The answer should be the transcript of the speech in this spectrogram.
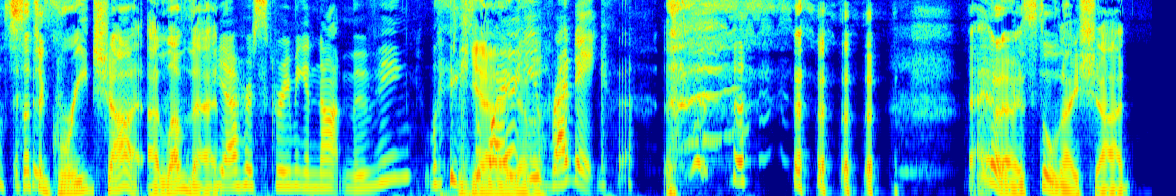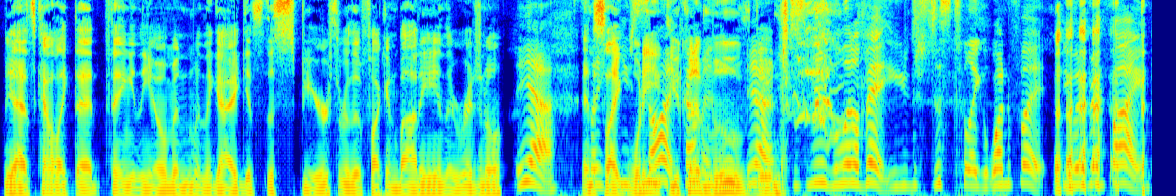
Oh, such a great shot. I love that. Yeah, her screaming and not moving. Like, Yeah, why aren't you running? I don't know. It's still a nice shot. Yeah, it's kind of like that thing in The Omen when the guy gets the spear through the fucking body in the original. Yeah, And it's like, what do you- you could've moved, yeah, dude. Just move a little bit. You just just to like one foot. You would have been fine.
